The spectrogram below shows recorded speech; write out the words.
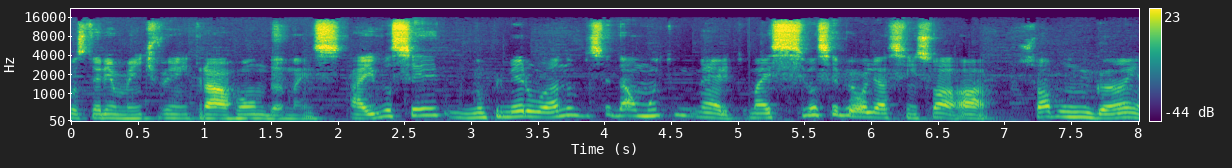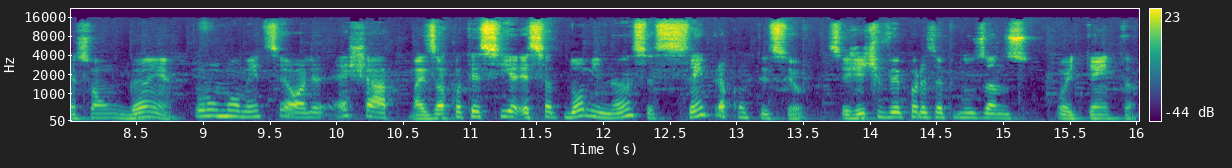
posteriormente vem entrar a Honda, mas aí você, no primeiro ano, você dá muito mérito. Mas se você olhar assim, só, ó, só um ganha, só um ganha, por um momento você olha, é chato. Mas acontecia, essa dominância sempre aconteceu. Se a gente vê, por exemplo, nos anos 80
